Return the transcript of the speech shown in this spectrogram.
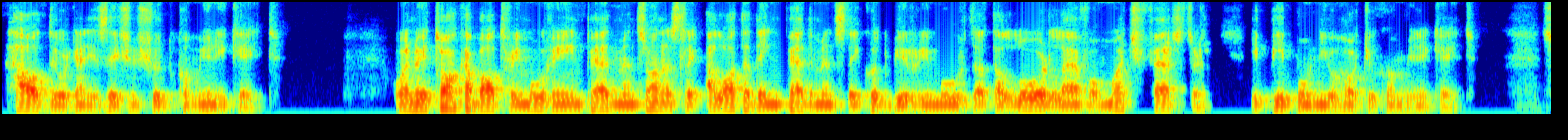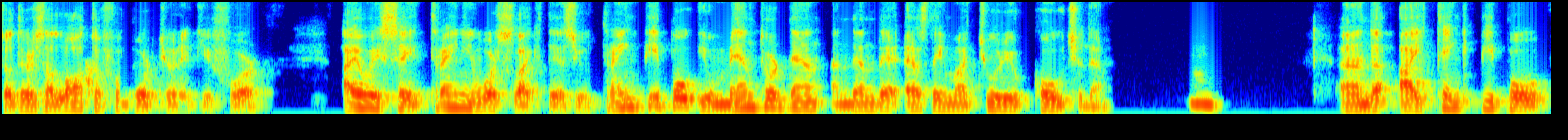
how the organization should communicate when we talk about removing impediments, honestly, a lot of the impediments they could be removed at a lower level much faster if people knew how to communicate. So there's a lot of opportunity for. I always say training works like this: you train people, you mentor them, and then they, as they mature, you coach them. Mm. And I think people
